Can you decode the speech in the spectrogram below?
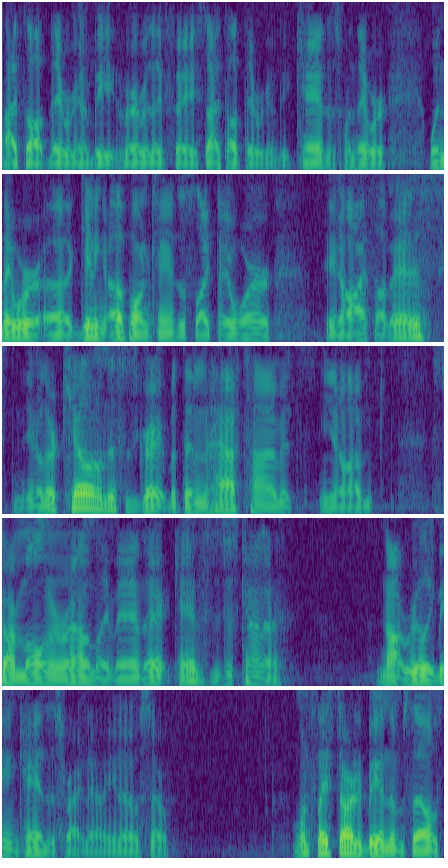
I thought they were going to beat whoever they faced. I thought they were going to beat Kansas when they were when they were uh, getting up on Kansas like they were. You know, I thought, man, this, you know, they're killing them. This is great. But then in halftime, it's, you know, I start mulling around. I'm like, man, Kansas is just kind of not really being Kansas right now, you know. So once they started being themselves,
